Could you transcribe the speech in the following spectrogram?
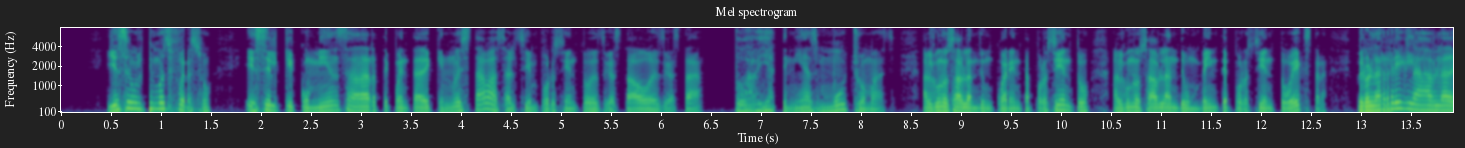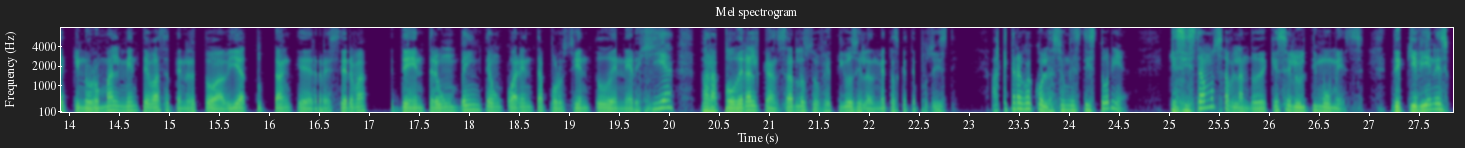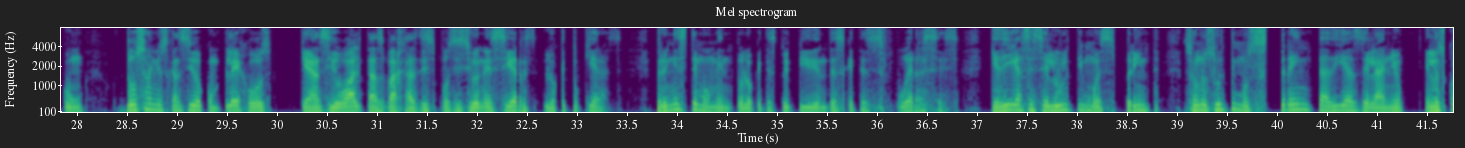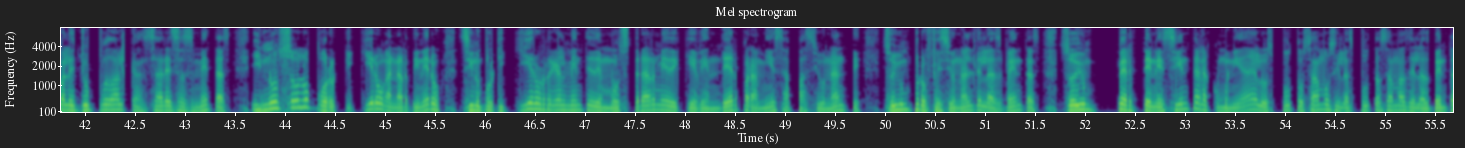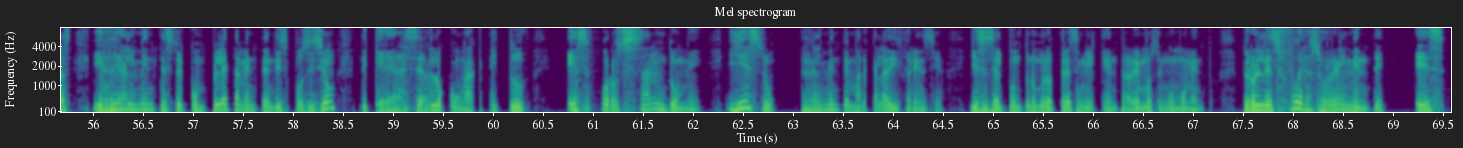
Y ese último esfuerzo es el que comienza a darte cuenta de que no estabas al 100% desgastado o desgastada. Todavía tenías mucho más. Algunos hablan de un 40%, algunos hablan de un 20% extra. Pero la regla habla de que normalmente vas a tener todavía tu tanque de reserva de entre un 20 a un 40% de energía para poder alcanzar los objetivos y las metas que te pusiste. ¿A qué traigo a colación esta historia? Que si estamos hablando de que es el último mes, de que vienes con dos años que han sido complejos, que han sido altas, bajas, disposiciones, cierres, lo que tú quieras pero en este momento lo que te estoy pidiendo es que te esfuerces, que digas es el último sprint, son los últimos 30 días del año en los cuales yo puedo alcanzar esas metas. Y no solo porque quiero ganar dinero, sino porque quiero realmente demostrarme de que vender para mí es apasionante. Soy un profesional de las ventas, soy un perteneciente a la comunidad de los putos amos y las putas amas de las ventas y realmente estoy completamente en disposición de querer hacerlo con actitud, esforzándome. Y eso realmente marca la diferencia. Y ese es el punto número tres en el que entraremos en un momento. Pero el esfuerzo realmente es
